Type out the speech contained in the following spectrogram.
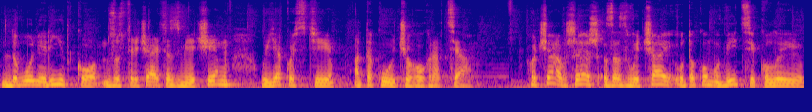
доволі рідко зустрічається з м'ячем у якості атакуючого гравця. Хоча вже ж зазвичай у такому віці, коли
